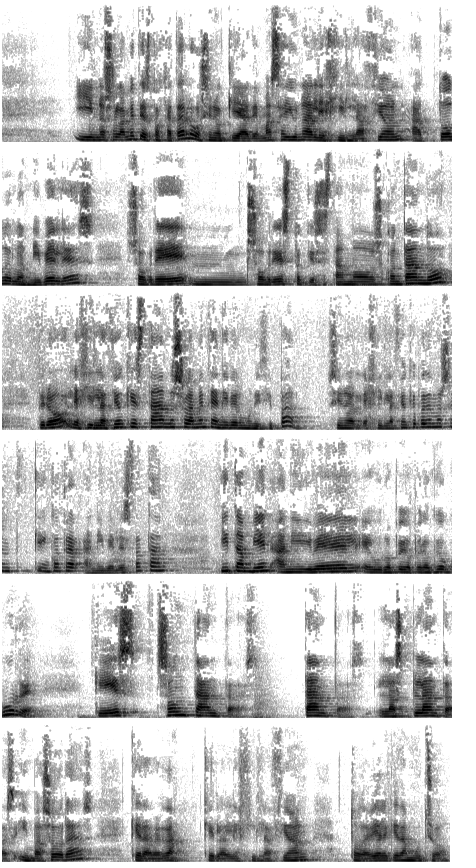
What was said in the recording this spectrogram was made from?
Y no solamente estos catálogos, sino que además hay una legislación a todos los niveles sobre, mm, sobre esto que os estamos contando, pero legislación que está no solamente a nivel municipal, sino legislación que podemos encontrar a nivel estatal y también a nivel europeo. Pero ¿qué ocurre? Que es, son tantas, tantas las plantas invasoras que la verdad que la legislación todavía le queda mucho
